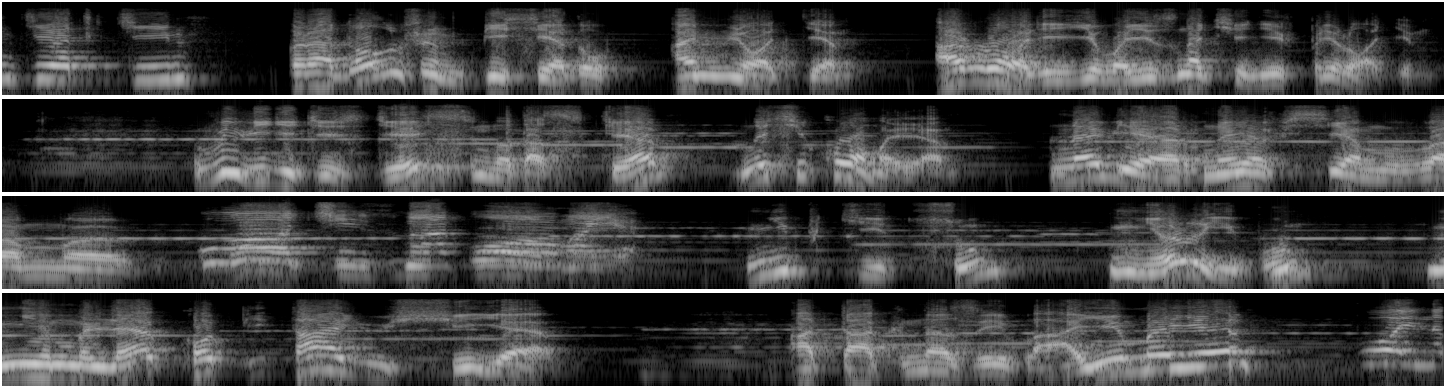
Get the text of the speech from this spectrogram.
детки, продолжим беседу о меде, о роли его и значении в природе. Вы видите здесь на доске насекомое. Наверное, всем вам э, Очень знакомое. ни птицу, ни рыбу, ни млекопитающее, а так называемое Больно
